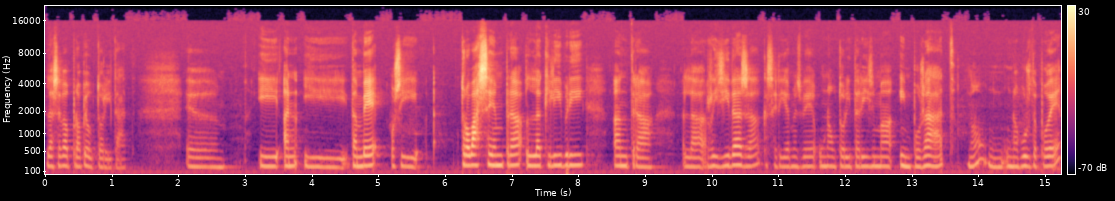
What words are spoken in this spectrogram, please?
la seva pròpia autoritat. Eh, i, en, I també, o sigui, trobar sempre l'equilibri entre la rigidesa, que seria més bé un autoritarisme imposat, no? un, un abús de poder,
